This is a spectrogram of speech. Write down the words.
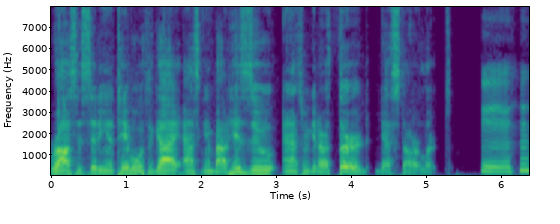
Ross is sitting at a table with a guy asking about his zoo, and that's when we get our third guest star alert. hmm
